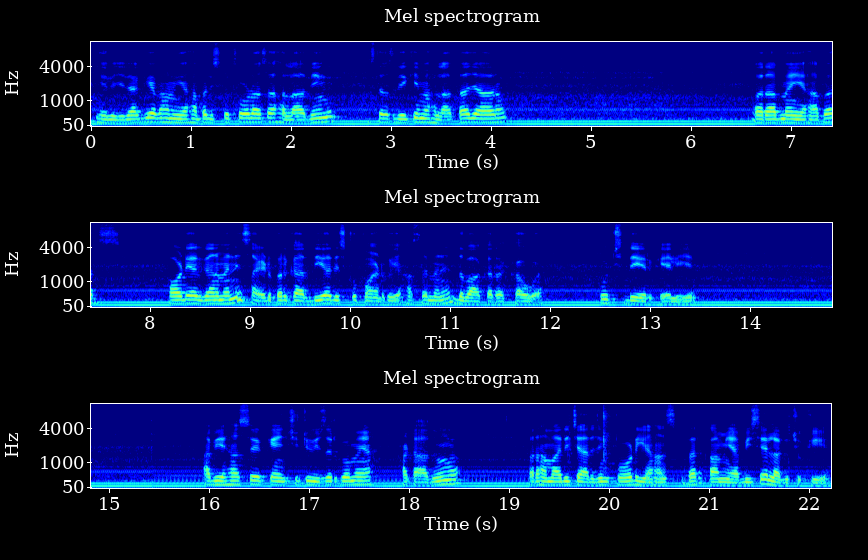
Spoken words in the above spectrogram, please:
ये लीजिए, लग गया। अब हम यहाँ पर इसको थोड़ा सा हिला देंगे। इस तरह से देखिए, मैं हिलाता जा रहा हूँ। और अब मैं यहाँ पर हॉट एयर गन मैंने साइड पर कर दिया और इसको पॉइंट को यहाँ से मैंने दबा कर रखा हुआ है, कुछ देर के लिए। अब यहाँ से कैंची ट्वीज़र को मैं हटा दूँगा और हमारी चार्जिंग पोर्ट यहाँ पर कामयाबी से लग चुकी है।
